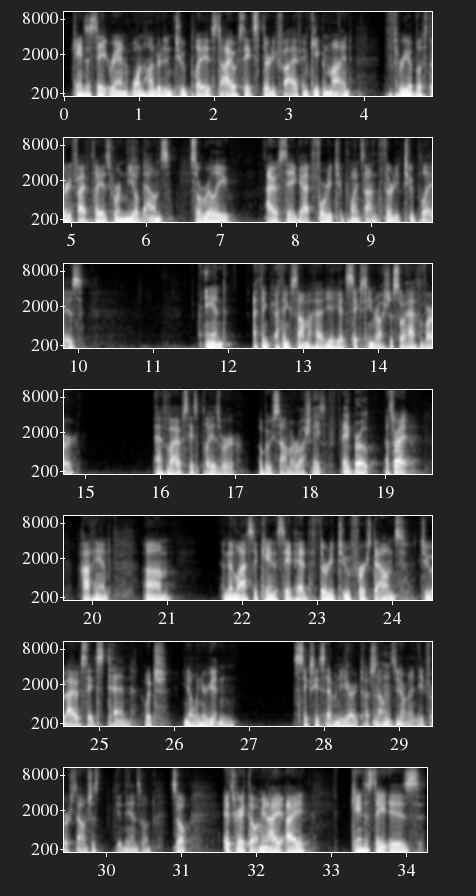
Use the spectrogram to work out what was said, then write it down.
Kansas State ran 102 plays to Iowa State's 35, and keep in mind, three of those 35 plays were kneel downs. So really, Iowa State got 42 points on 32 plays. And I think I think Sama had yeah he had 16 rushes, so half of our half of Iowa State's plays were Abu Sama Hey, rushes. it ain't broke. That's right. Hot hand. Um, and then lastly, Kansas State had 32 first downs to Iowa State's 10, which, you know, when you're getting 60, 70 yard touchdowns, you don't really need first downs, just get in the end zone. So it's great though. I mean, I, I Kansas State is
